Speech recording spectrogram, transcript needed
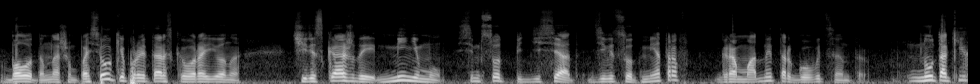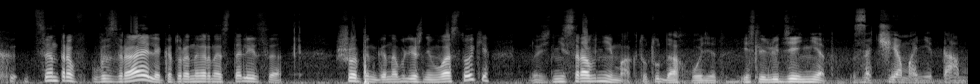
в болотном нашем поселке пролетарского района через каждый минимум 750-900 метров громадный торговый центр. Ну, таких центров в Израиле, которая, наверное, столица шопинга на Ближнем Востоке, то есть несравнимо. А кто туда ходит? Если людей нет, зачем они там?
